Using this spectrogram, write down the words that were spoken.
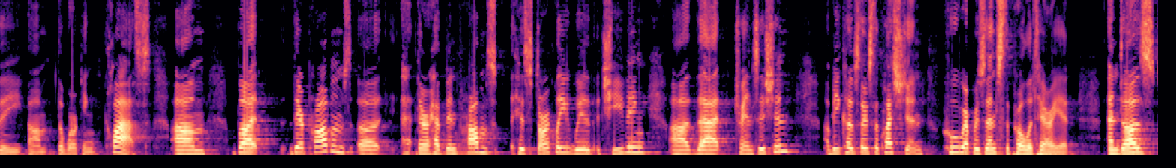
the, um, the working class. Um, but there problems, uh, there have been problems historically with achieving uh, that transition uh, because there's the question, who represents the proletariat? And does,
